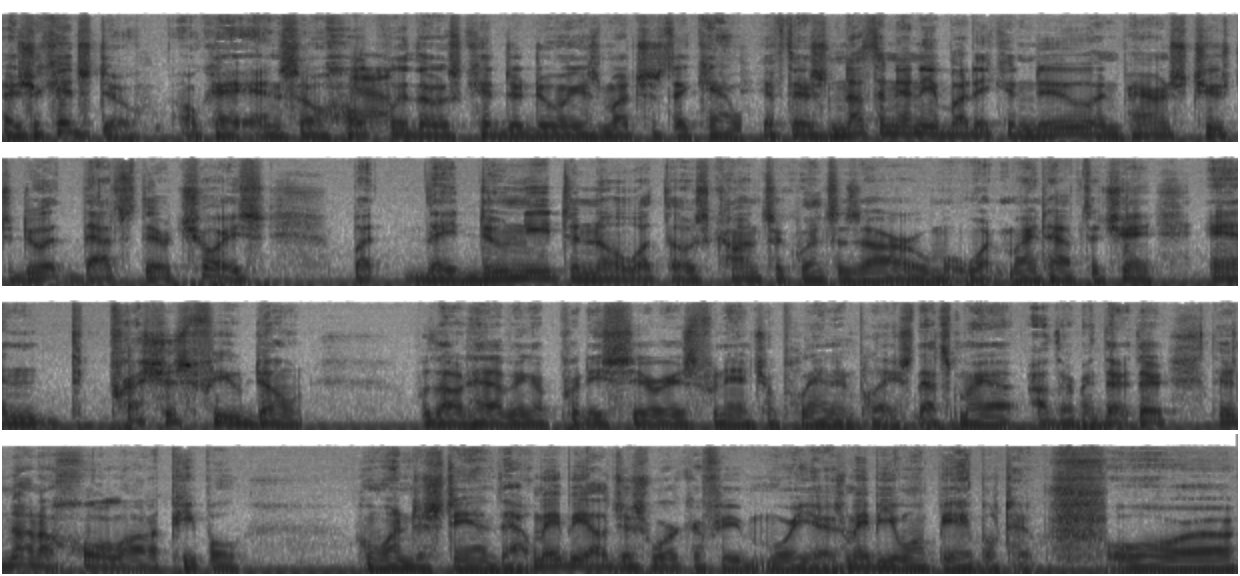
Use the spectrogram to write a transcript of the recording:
as your kids do. Okay. And so hopefully yeah. those kids are doing as much as they can. If there's nothing anybody can do and parents choose to do it, that's their choice. But they do need to know what those consequences are or what might have to change. And precious few don't without having a pretty serious financial plan in place. That's my uh, other. There, there, there's not a whole lot of people who understand that. Maybe I'll just work a few more years. Maybe you won't be able to. Or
